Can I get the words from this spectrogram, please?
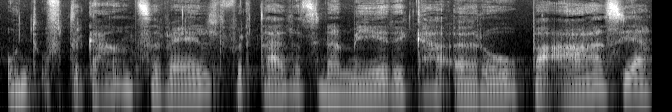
und auf der ganzen Welt verteilt, also in Amerika, Europa, Asien.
